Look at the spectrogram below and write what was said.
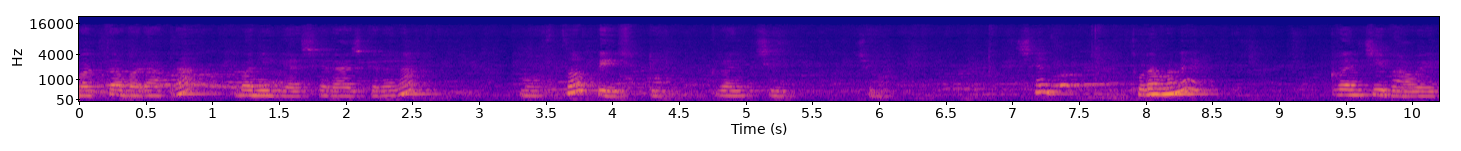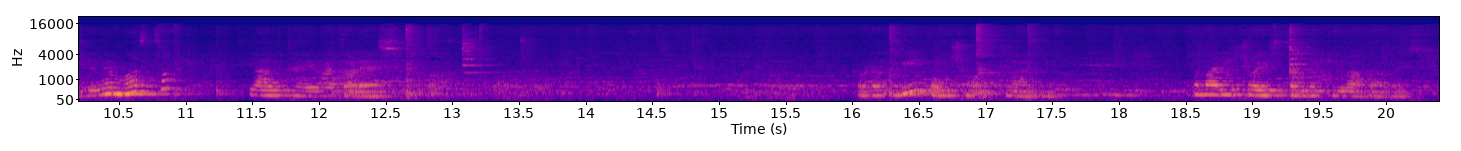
બધા વડા આપણા બની ગયા છે રાજગરાના મસ્ત ટેસ્ટી ક્રન્ચી જો, છે ને? થોડા મને ક્રન્ચી ભાવે એટલે મેં મસ્ત લાલ થાય એવા તળ્યા છે. પ્રોડક્ટ બી બહુ જ મસ્ત લાગે. તમારી ચોઈસ તમને કેવા ભાવે છે?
